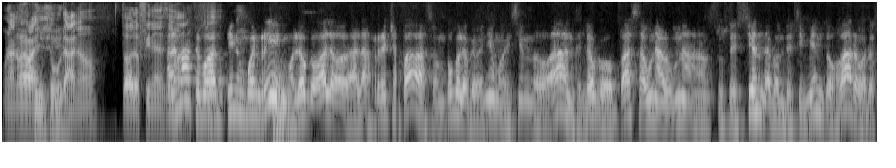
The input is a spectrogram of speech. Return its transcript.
Una nueva Sí, sí. aventura, ¿no? Todos los fines de semana. Además, se tiene un buen ritmo, loco, va a, lo- a las rechapadas, un poco lo que veníamos diciendo antes, loco, pasa una, una sucesión de acontecimientos bárbaros.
